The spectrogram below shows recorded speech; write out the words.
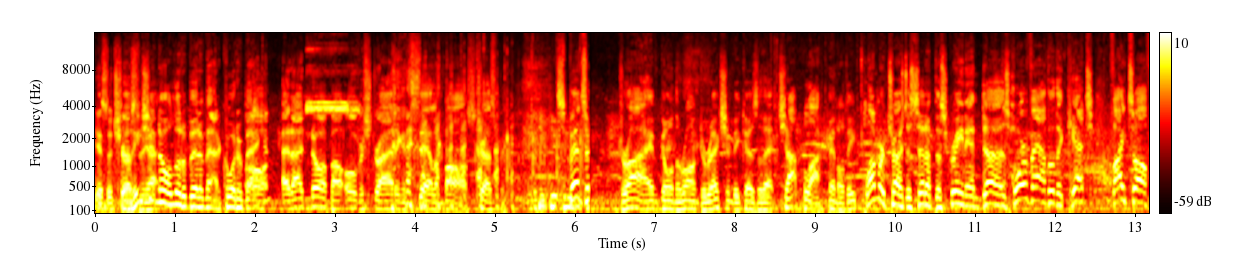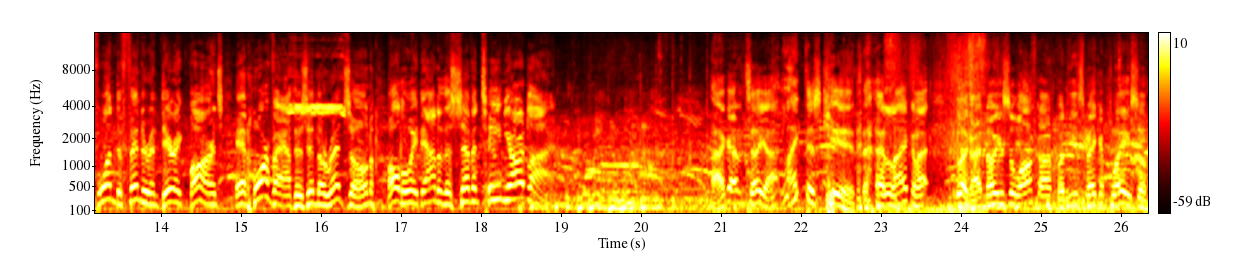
Yeah, so trust so he me. should I, know a little bit about quarterbacking. Oh, and I know about overstriding and sailing balls. Trust me. Spencer drive going the wrong direction because of that chop block penalty. Plummer tries to set up the screen and does. Horvath with a catch, fights off one defender and Derek Barnes, and Horvath is in the red zone all the way down to the 17-yard line. I got to tell you, I like this kid. I like him. I, look, I know he's a walk-on, but he's making plays. So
